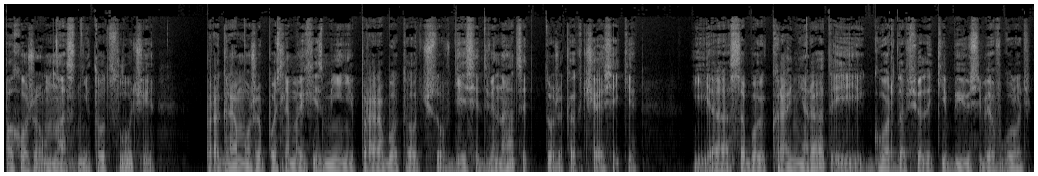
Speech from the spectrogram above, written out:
похоже, у нас не тот случай – Программа уже после моих изменений проработала часов 10-12, тоже как часики. Я собой крайне рад и гордо все-таки бью себя в грудь,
